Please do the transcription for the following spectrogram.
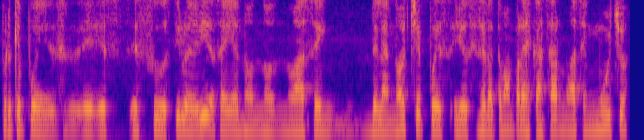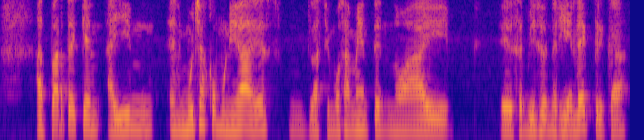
porque pues es, es su estilo de vida. O sea, ellos no, no, no, hacen de la noche, pues ellos sí se la toman para descansar, no hacen mucho. Aparte que ahí en, muchas comunidades, lastimosamente, no hay eh, servicio de energía eléctrica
